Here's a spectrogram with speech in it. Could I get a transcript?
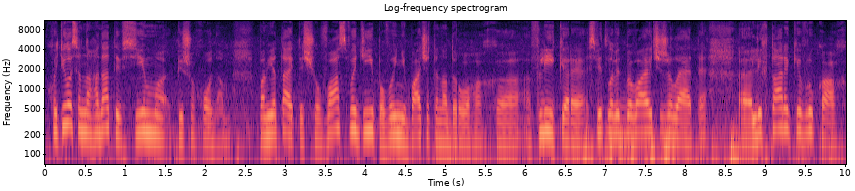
Хотілося нагадати всім пішоходам: пам'ятайте, що вас водії повинні бачити на дорогах Е, флікери, світловідбиваючі жилети, е, ліхтарики в руках.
